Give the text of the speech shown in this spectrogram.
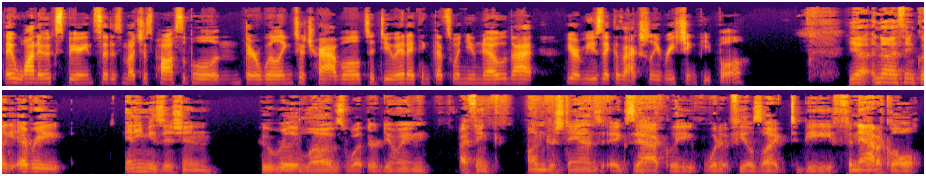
they want to experience it as much as possible and they're willing to travel to do it. I think that's when you know that your music is actually reaching people. Yeah, no, I think like every any musician who really loves what they're doing, I think understands exactly what it feels like to be fanatical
